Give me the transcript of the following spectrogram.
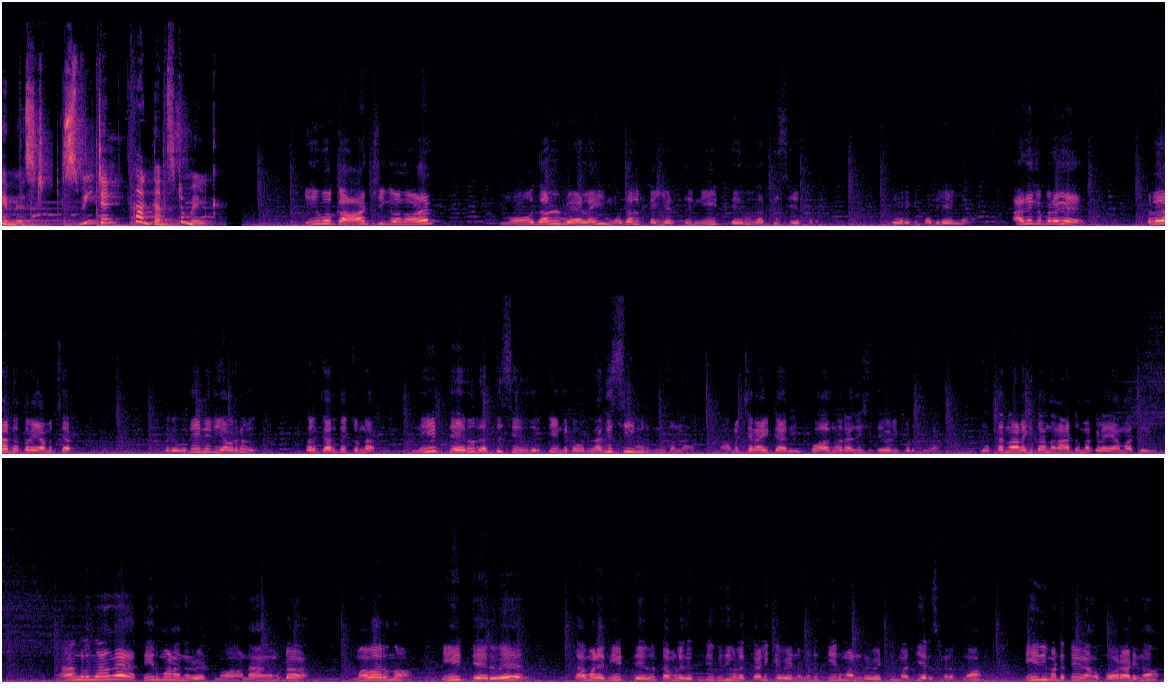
Alchemist. Sweeten contents to milk. திமுக ஆட்சிக்கு வந்தவுடன் முதல் வேலை முதல் கையெழுத்து நீட் தேர்வு ரத்து செய்யப்படும். இது வரைக்கும் பதிலே இல்லை. அதுக்கு பிறகு விளையாட்டுத்துறை அமைச்சர் திரு உதயநிதி அவர்கள் ஒரு கருத்தை சொன்னார். நீட் தேர்வு ரத்து செய்வதற்கு எங்கிட்ட ஒரு ரகசியம் இருக்குன்னு சொன்னார். அமைச்சர் ஆகிட்டார் இப்போ அந்த ரகசியத்தை வெளிப்படுத்துங்க எத்தனை நாளைக்கு தான் அந்த நாட்டு மக்களை ஏமாத்துவீங்க? நாங்களும் தாங்க தீர்மானம் நிறைவேற்றணும். நாங்கள் மட்டும் சும்மாவாக இருந்தோம். நீட் தேர்வு தமிழை நீட் தேர்வு தமிழகத்துக்கு விதிவிலக்கு அளிக்க வேண்டும் என்று தீர்மானம் நிறைவேற்றி மத்திய அரசு அனுப்பினோம். நீதிமன்றத்தில் நாங்கள் போராடினோம்.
